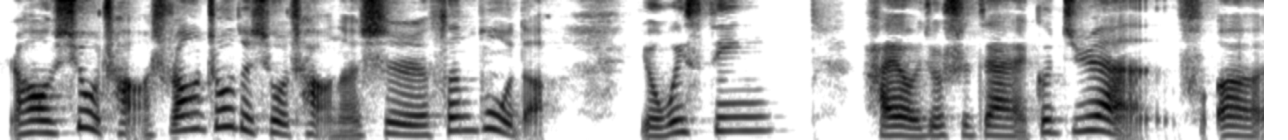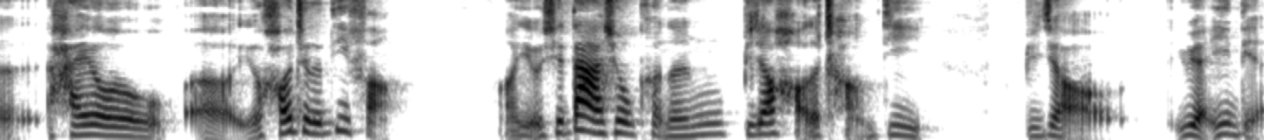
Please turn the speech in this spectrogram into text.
然后秀场时装周的秀场呢是分布的，有威斯汀，还有就是在歌剧院，呃，还有呃有好几个地方啊。有些大秀可能比较好的场地比较远一点，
